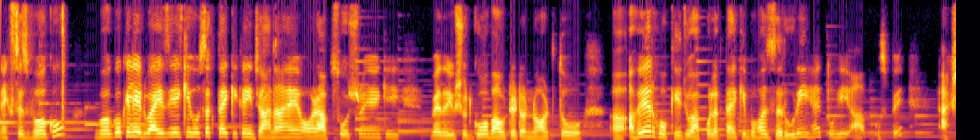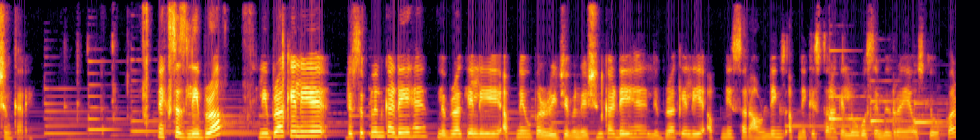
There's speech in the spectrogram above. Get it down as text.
नेक्स्ट इज़ वर्गो वर्गो के लिए एडवाइस ये कि हो सकता है कि कहीं जाना है और आप सोच रहे हैं कि whether you should go about it or not तो अवेयर uh, होके जो आपको लगता है कि बहुत ज़रूरी है तो ही आप उस पर एक्शन करें। नेक्स्ट इज़ लिब्रा लिब्रा के लिए डिसिप्लिन का डे है लिब्रा के लिए अपने ऊपर रिजुविनेशन का डे है लिब्रा के लिए अपने सराउंडिंग्स अपने किस तरह के लोगों से मिल रहे हैं उसके ऊपर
